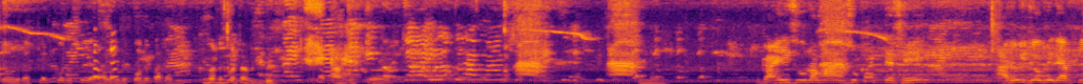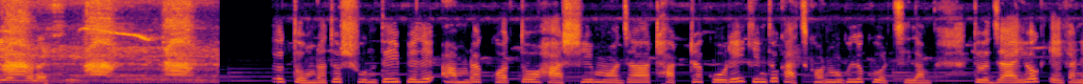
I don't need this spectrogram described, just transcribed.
তোরা কি করেছে হাই রে কত পাঠাবি কত পাঠাবি গাইস ওরা মাংস কাটতেছে আর ওই জমিরা পেঁয়াজ বানাচ্ছে তো তোমরা তো শুনতেই পেলে আমরা কত হাসি মজা ঠাট্টা করেই কিন্তু কাজকর্মগুলো করছিলাম। তো যাই হোক এখানে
